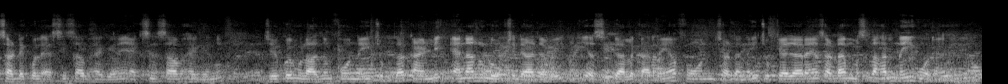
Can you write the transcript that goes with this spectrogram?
ਸਾਡੇ ਕੋਲ ਐਸਸੀ ਸਾਹਿਬ ਹੈਗੇ ਨੇ ਐਕਸ਼ਨ ਸਾਹਿਬ ਹੈਗੇ ਨੇ। ਜੇ ਕੋਈ ਮੁਲਾਜ਼ਮ ਫੋਨ ਨਹੀਂ ਚੁੱਕਦਾ ਕਾਈਂਡਲੀ ਇਹਨਾਂ ਨੂੰ ਲੋਕ ਚ ਲਿਆ ਜਾਵੇ ਕਿ ਅਸੀਂ ਗੱਲ ਕਰ ਰਹੇ ਹਾਂ ਫੋਨ ਸਾਡਾ ਨਹੀਂ ਚੁੱਕਿਆ ਜਾ ਰਿਹਾ ਸਾਡਾ ਮਸਲਾ ਹੱਲ ਨਹੀਂ ਹੋ ਰਿਹਾ। ਹੈ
